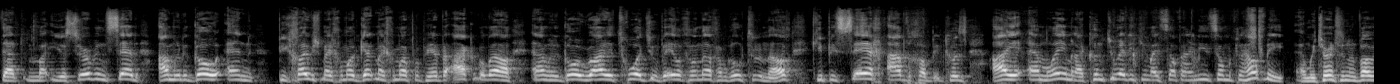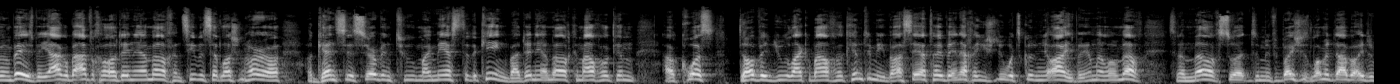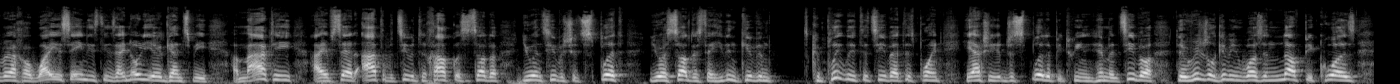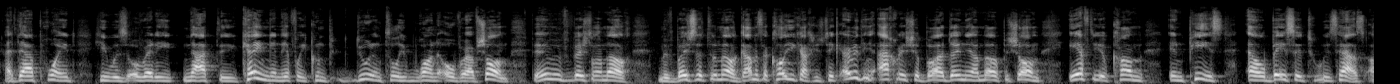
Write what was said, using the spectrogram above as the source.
That my, your servant said, I'm going to go and get my chamar prepared, by akaballah, and I'm going to go ride it towards you. I'm going to go to the melch. Because I am lame and I couldn't do anything myself, and I need someone to help me. And we turn to the and Beis. And Siva said lashon hara against his servant to my master the king. Of course, David, you like Malchakim to me. You should do what's good in your eyes. So the melech said to me, Why are you saying these things? I know you're against me. Amati, I have said, you and Siva should split your. That he didn't give him completely to Tziva at this point. He actually just split it between him and Tziva. The original giving wasn't enough because at that point he was already not the king and therefore he couldn't do it until he won over Avshalom. You should take everything after you've come in peace, El Besa to his house.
